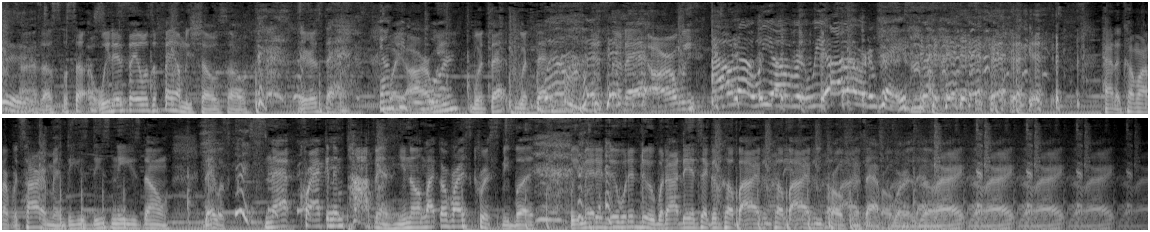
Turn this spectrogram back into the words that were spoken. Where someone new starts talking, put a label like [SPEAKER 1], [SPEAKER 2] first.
[SPEAKER 1] sometimes. That's what's up. We didn't say it was a family show, so there's that.
[SPEAKER 2] Young
[SPEAKER 1] Wait,
[SPEAKER 2] people
[SPEAKER 1] are we with that? With that?
[SPEAKER 2] Well-
[SPEAKER 1] this or that? Are we?
[SPEAKER 2] I don't know. We over. We all over the place.
[SPEAKER 1] Had to come out of retirement. These these knees don't. They was snap, cracking, and popping. You know, like a Rice Krispie. But we made it do what it do. But I did take a couple of couple of ibuprofens afterwards. Though. All right, all right, all right, all right, all right.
